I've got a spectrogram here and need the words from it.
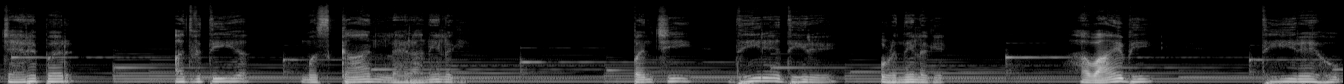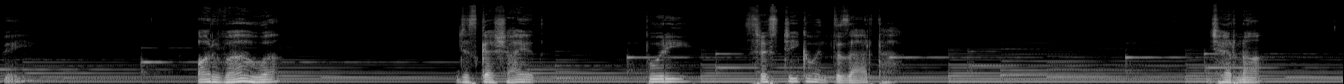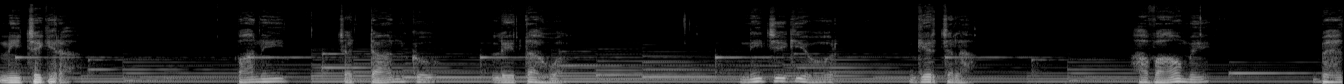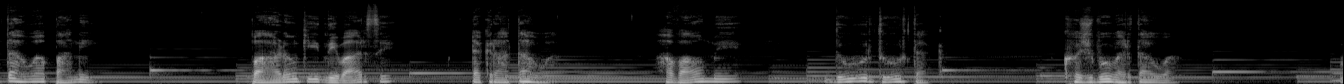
चेहरे पर अद्वितीय मुस्कान लहराने लगी। पंछी धीरे धीरे उड़ने लगे। हवाएँ भी धीरे हो गई। और वह हुआ जिसका शायद पूरी सृष्टि को इंतज़ार था। झरना नीचे गिरा। पानी चट्टान को लेता हुआ नीचे की ओर गिर चला। हवाओं में बहता हुआ पानी पहाड़ों की दीवार से टकराता हुआ। हवाओं में दूर दूर तक खुशबू भरता हुआ।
